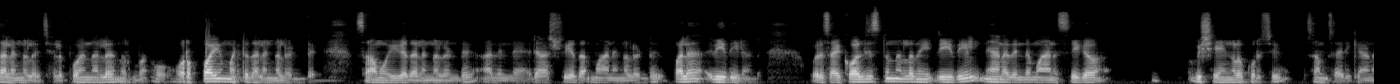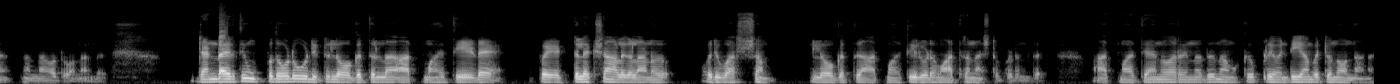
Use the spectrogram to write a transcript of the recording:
തലങ്ങൾ ചിലപ്പോൾ എന്നല്ല നിർബ ഉറപ്പായും മറ്റ് തലങ്ങളുണ്ട്. സാമൂഹിക തലങ്ങളുണ്ട് അതിന്റെ രാഷ്ട്രീയ മാനങ്ങളുണ്ട് പല രീതിയിലുണ്ട്. ഒരു സൈക്കോളജിസ്റ്റ് എന്നുള്ള രീതിയിൽ ഞാനതിന്റെ മാനസിക വിഷയങ്ങളെക്കുറിച്ച് സംസാരിക്കുകയാണ് നന്നാവ തോന്നുന്നുണ്ട് രണ്ടായിരത്തി മുപ്പതോട് കൂടിയിട്ട് ലോകത്തുള്ള ആത്മഹത്യയുടെ ഇപ്പോൾ എട്ട് ലക്ഷം ആളുകളാണ് ഒരു വർഷം ലോകത്ത് ആത്മഹത്യയിലൂടെ മാത്രം നഷ്ടപ്പെടുന്നത്. ആത്മഹത്യ എന്ന് പറയുന്നത് നമുക്ക് പ്രിവെന്റ് ചെയ്യാൻ പറ്റുന്ന ഒന്നാണ്.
